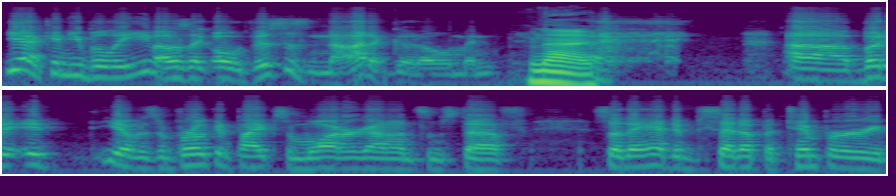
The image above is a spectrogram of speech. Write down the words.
Yeah, can you believe? I was like, "Oh, this is not a good omen." No. uh, but it, you know, it was a broken pipe, some water got on some stuff, so they had to set up a temporary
